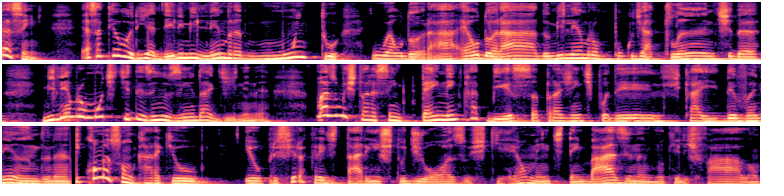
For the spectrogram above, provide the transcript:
assim, essa teoria dele me lembra muito o Eldorado, Eldorado, me lembra um pouco de Atlântida, me lembra um monte de desenhozinho da Disney, né? Mas uma história sem pé e nem cabeça pra gente poder ficar aí devaneando, né? E como eu sou um cara que eu eu prefiro acreditar em estudiosos que realmente têm base no que eles falam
